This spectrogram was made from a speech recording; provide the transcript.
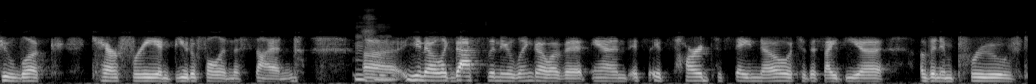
to look carefree and beautiful in the sun. Uh, you know, like that's the new lingo of it, and it's it's hard to say no to this idea of an improved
